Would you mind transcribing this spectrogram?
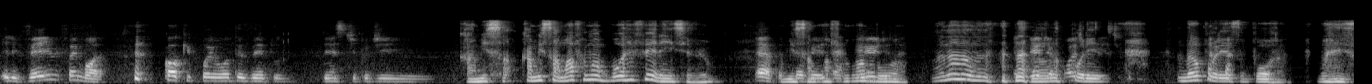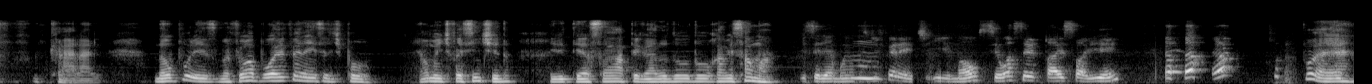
ele veio e foi embora. Qual que foi o outro exemplo desse tipo de. Kamisa- Kami-sama foi uma boa referência, viu? É, é Kami-sama verde, foi é uma verde, boa. né? Não, não, não. É verde, Não, é não por é isso. Não por isso, porra. Mas, caralho. Não por isso, mas foi uma boa referência. Tipo, realmente faz sentido ele ter essa pegada do, do Kami-sama. E seria muito Hum. diferente. E, irmão, se eu acertar isso aí, hein? Pô, é.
